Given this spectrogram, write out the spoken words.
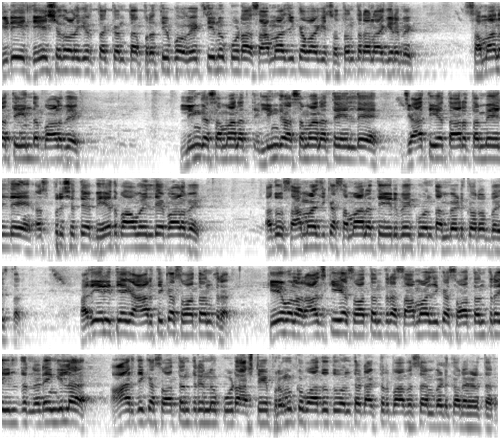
ಇಡೀ ದೇಶದೊಳಗಿರ್ತಕ್ಕಂಥ ಪ್ರತಿಯೊಬ್ಬ ವ್ಯಕ್ತಿನೂ ಕೂಡ ಸಾಮಾಜಿಕವಾಗಿ ಸ್ವತಂತ್ರನಾಗಿರಬೇಕು. ಸಮಾನತೆಯಿಂದ ಬಾಳ್ಬೇಕು. ಲಿಂಗ ಸಮಾನತೆ, ಲಿಂಗ ಅಸಮಾನತೆ ಇಲ್ಲದೆ ಜಾತಿಯ ತಾರತಮ್ಯ ಇಲ್ಲದೆ ಅಸ್ಪೃಶ್ಯತೆ ಭೇದ ಭಾವ ಇಲ್ಲದೆ ಬಾಳ್ಬೇಕು. ಅದು ಸಾಮಾಜಿಕ ಸಮಾನತೆ ಇರಬೇಕು ಅಂತ ಅಂಬೇಡ್ಕರ್ ಅವರು ಬಯಸ್ತಾರೆ. ಅದೇ ರೀತಿಯಾಗಿ ಆರ್ಥಿಕ ಸ್ವಾತಂತ್ರ್ಯ. ಕೇವಲ ರಾಜಕೀಯ ಸ್ವಾತಂತ್ರ್ಯ, ಸಾಮಾಜಿಕ ಸ್ವಾತಂತ್ರ್ಯ ಇಲ್ಲದ ನಡೆಯಂಗಿಲ್ಲ. ಆರ್ಥಿಕ ಸ್ವಾತಂತ್ರ್ಯನೂ ಕೂಡ ಅಷ್ಟೇ ಪ್ರಮುಖವಾದುದು ಅಂತ ಡಾಕ್ಟರ್ ಬಾಬಾ ಸಾಹೇಬ್ ಅಂಬೇಡ್ಕರ್ ಹೇಳ್ತಾರೆ.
